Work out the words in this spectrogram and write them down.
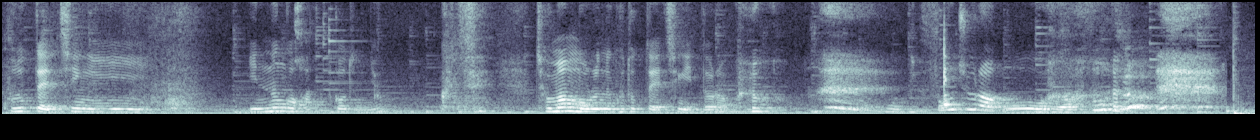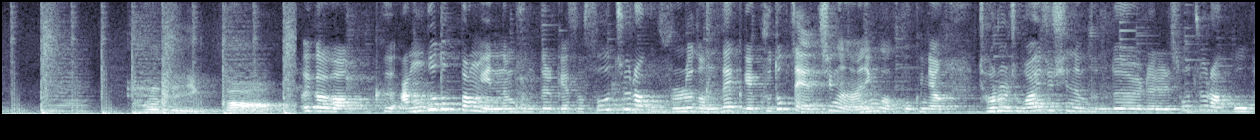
구독자 애칭이 있는 것 같거든요. 근데 저만 모르는 구독자 애칭이 있더라고요. 소주라고. 그러니까 그러니까 막 그 안고독방에 있는 분들께서 소주라고 부르던데 그게 구독자 애칭은 아닌 것 같고 그냥 저를 좋아해 주시는 분들을 소주라고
